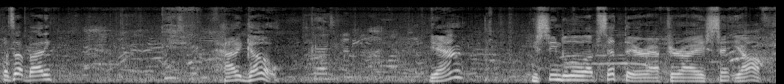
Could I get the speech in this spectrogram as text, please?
What's up, buddy? How'd it go? Good. Yeah? You seemed a little upset there after I sent you off.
